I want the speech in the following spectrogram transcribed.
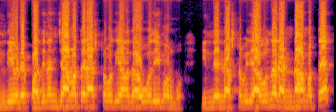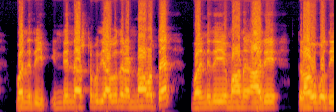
ഇന്ത്യയുടെ പതിനഞ്ചാമത്തെ രാഷ്ട്രപതിയാണ് ദ്രൗപതി മുർമു. ഇന്ത്യൻ രാഷ്ട്രപതിയാകുന്ന രണ്ടാമത്തെ വനിതയും. ഇന്ത്യൻ രാഷ്ട്രപതിയാകുന്ന രണ്ടാമത്തെ വനിതയുമാണ് ആര്? ദ്രൗപതി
